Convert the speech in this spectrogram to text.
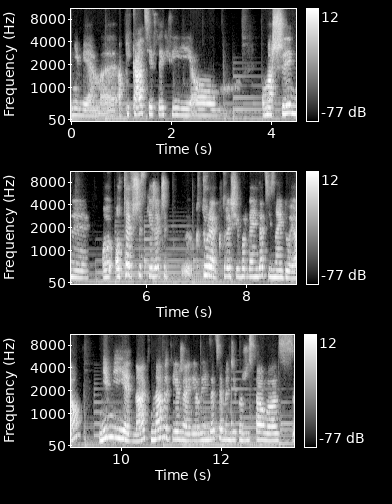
nie wiem, aplikacje w tej chwili, o, o maszyny, o, o te wszystkie rzeczy, które, które się w organizacji znajdują. Niemniej jednak, nawet jeżeli organizacja będzie korzystała z,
